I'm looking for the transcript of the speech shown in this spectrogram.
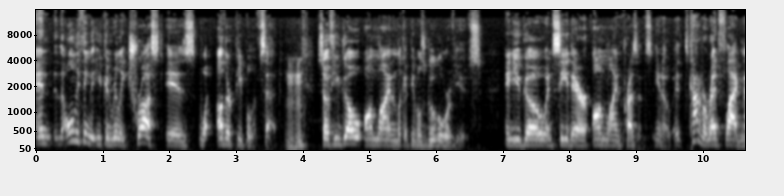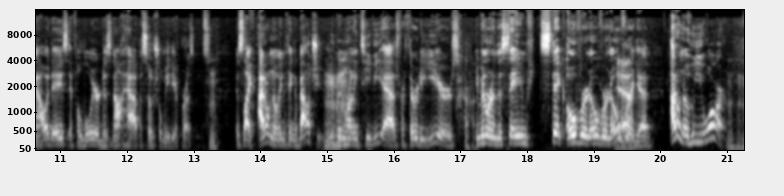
And the only thing that you can really trust is what other people have said. Mm-hmm. So if you go online and look at people's Google reviews, and you go and see their online presence. You know, it's kind of a red flag nowadays if a lawyer does not have a social media presence. Hmm. It's like, I don't know anything about you. Mm-hmm. You've been mm-hmm. running TV ads for 30 years. You've been running the same stick over and over and over yeah. again. I don't know who you are. Mm-hmm.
